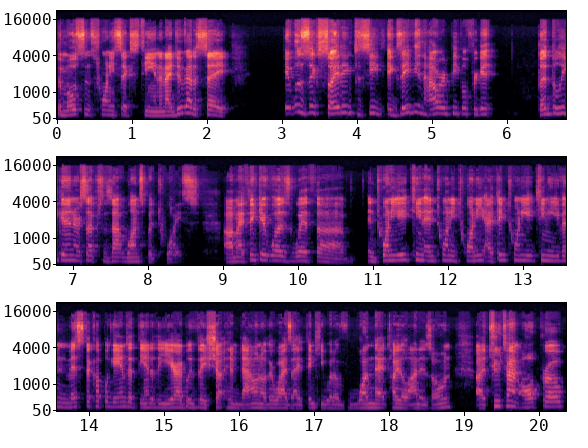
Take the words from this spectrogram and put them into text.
the most since 2016. And I do got to say, it was exciting to see Xavien Howard, people forget, led the league in interceptions not once, but twice. Um, I think it was with uh, in 2018 and 2020. I think 2018 he even missed a couple games at the end of the year. I believe they shut him down. Otherwise, I think he would have won that title on his own. Uh, two-time All-Pro,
